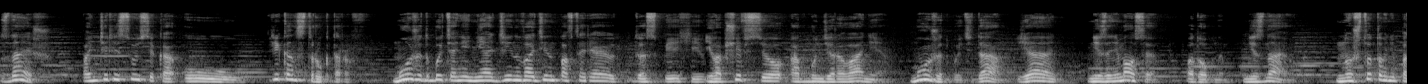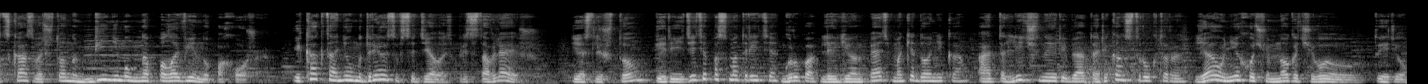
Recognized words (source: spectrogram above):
знаешь, поинтересуйся-ка у реконструкторов. Может быть они не один в один повторяют доспехи и вообще все обмундирование. Может быть, да. Я не занимался подобным, не знаю. но что-то мне подсказывает, что оно минимум наполовину похоже. И как-то они умудряются все делать, представляешь? Если что, перейдите посмотрите. Группа Легион 5 Македоника. Отличные ребята, реконструкторы. Я у них очень много чего тырил,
